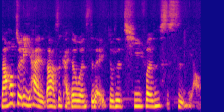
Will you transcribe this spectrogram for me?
然后最厉害的当然是凯特温斯雷，就是七分十四秒，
